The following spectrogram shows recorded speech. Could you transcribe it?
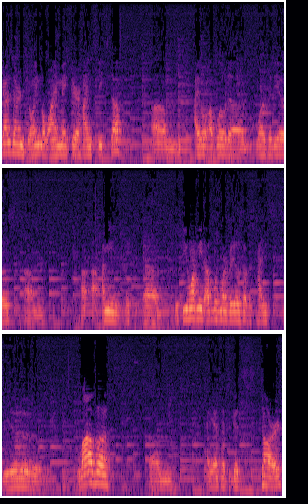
You guys are enjoying the line maker seek stuff, um, I will upload uh, more videos. Um, uh, I mean, if uh, if you want me to upload more videos of this hide seek, lava, um, I guess that's a good start.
